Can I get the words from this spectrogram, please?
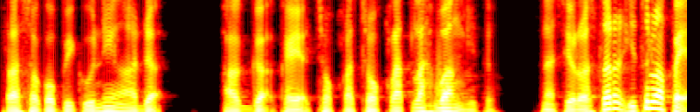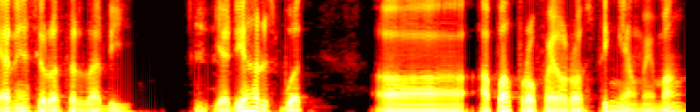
rasa kopiku ini yang ada agak kayak coklat-coklat lah bang gitu. Nah si roaster itulah PR-nya si roaster tadi. Ya dia harus buat eh, apa profile roasting yang memang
